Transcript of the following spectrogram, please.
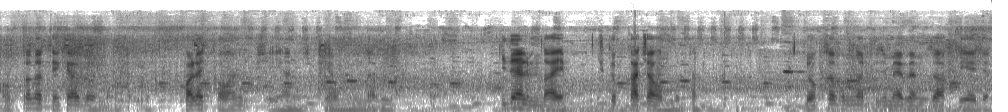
Tankta da teker maşallah. Palet falan hiçbir şey yani hiçbir şey bunda değil. Gidelim dayı. Çıkıp kaçalım buradan. Yoksa bunlar bizim evimize atlayacak.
